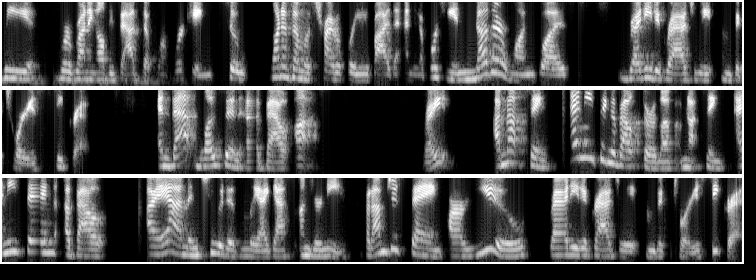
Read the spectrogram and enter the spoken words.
we were running all these ads that weren't working. So, one of them was try before you buy that ended up working. Another one was ready to graduate from Victoria's Secret. And that wasn't about us, right? I'm not saying anything about ThirdLove. I'm not saying anything about, I am intuitively, I guess, underneath, but I'm just saying, are you ready to graduate from Victoria's Secret?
